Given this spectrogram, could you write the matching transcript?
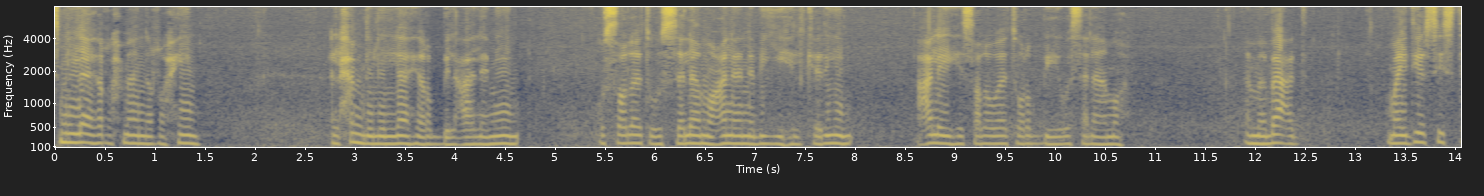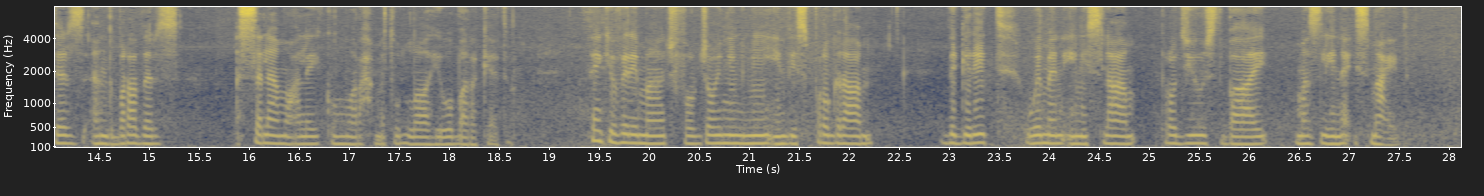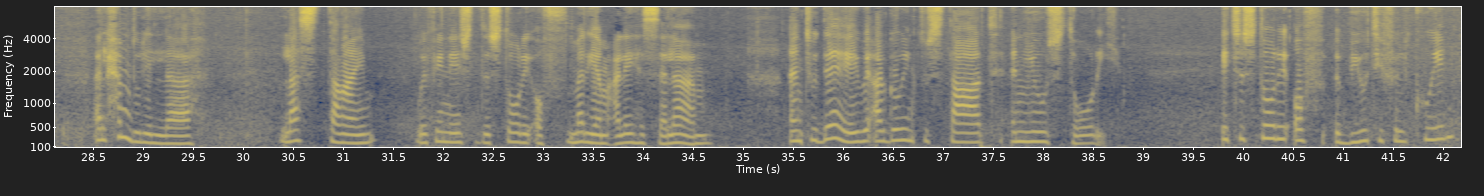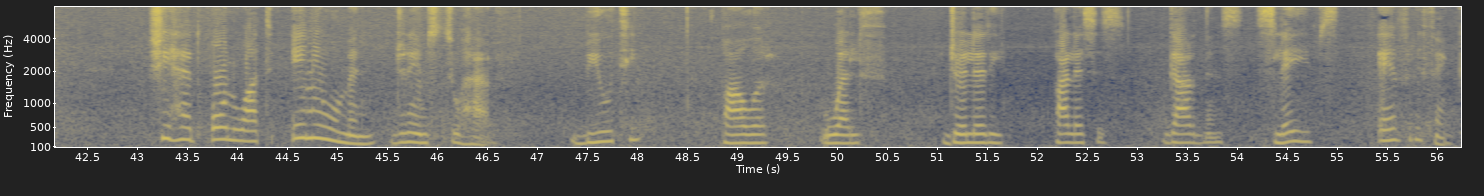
بسم الله الرحمن الرحيم الحمد لله رب العالمين والصلاة والسلام على نبيه الكريم عليه صلوات ربي وسلامه أما بعد My dear sisters and brothers السلام عليكم ورحمة الله وبركاته Thank you very much for joining me in this program The Great Women in Islam produced by Mazlina Ismail. الحمد لله last time we finished the story of Maryam alayhi salam and today we are going to start a new story. It's a story of a beautiful queen. She had all what any woman dreams to have beauty, power, wealth, jewelry, palaces, gardens, slaves, everything.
